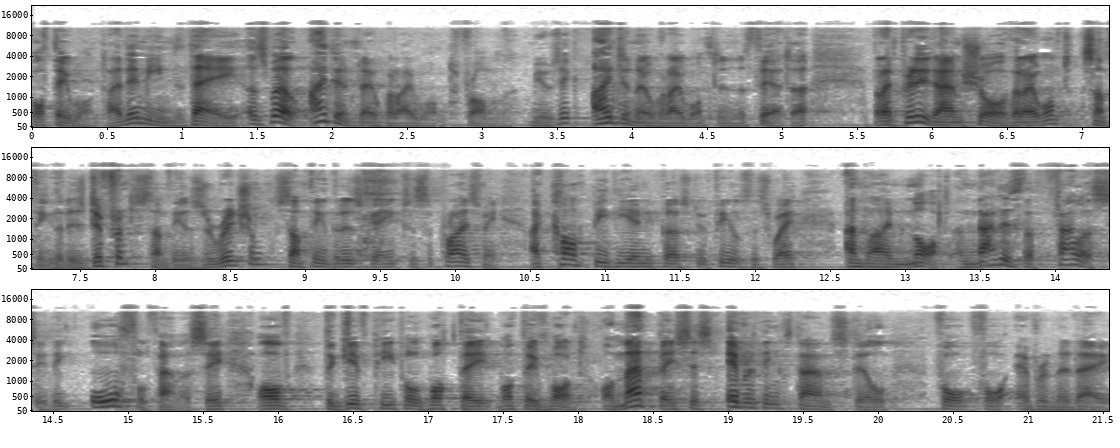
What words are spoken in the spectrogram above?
what they want. I don't mean they as well. I don't know what I want from music. I don't know what I want in the theatre. But I'm pretty damn sure that I want something that is different, something that is original, something that is going to surprise me. I can't be the only person who feels this way, and I'm not. And that is the fallacy, the awful fallacy of to give people what they, what they want. On that basis, everything stands still for forever and a day.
